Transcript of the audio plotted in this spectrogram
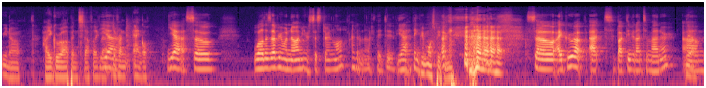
you know, how you grew up and stuff like that. Yeah. Different angle. Yeah, so, well, does everyone know I'm your sister in law? I don't know if they do. Yeah, I think most people. know. So, I grew up at Bhaktivedanta Manor. Um, Yeah.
